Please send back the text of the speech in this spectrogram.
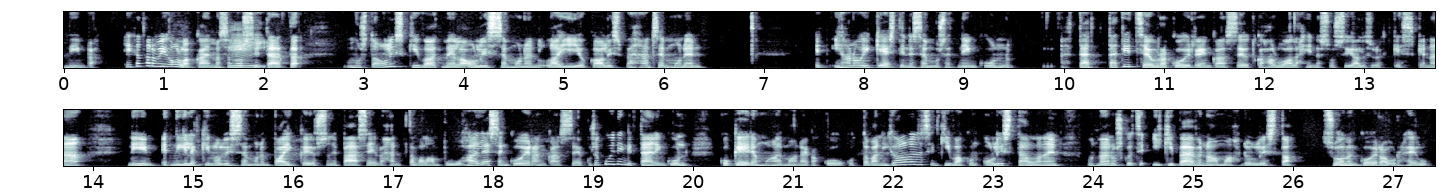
Niinpä. Eikä tarvii ollakaan. En mä sano ei. sitä, että musta olisi kiva, että meillä olisi semmoinen laji, joka olisi vähän semmoinen, että ihan oikeasti ne semmoiset niin kuin tätit seurakoirien kanssa, jotka haluaa lähinnä sosiaalisuuden keskenään, niin että niillekin olisi semmoinen paikka, jossa ne pääsee vähän tavallaan puuhailemaan sen koiran kanssa. Ja kun se kuitenkin tämä niin kuin kokeiden maailma on aika koukuttava, niin jollain se kiva, kun olisi tällainen, mutta mä en usko, että se ikipäivänä on mahdollista Suomen mm. koiraurheilu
